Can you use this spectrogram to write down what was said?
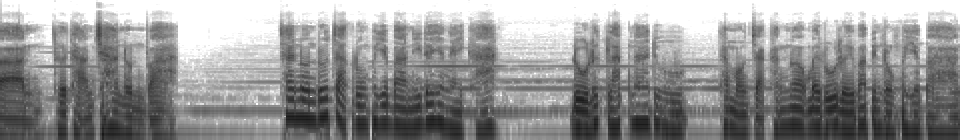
บาล เธอถามชานนว่า ชานนรู้จักโรงพยาบาลนี้ได้ยังไงคะ ดูลึกลับน่าดู ถ้ามองจากข้างนอกไม่รู้เลยว่าเป็นโรงพยาบาล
